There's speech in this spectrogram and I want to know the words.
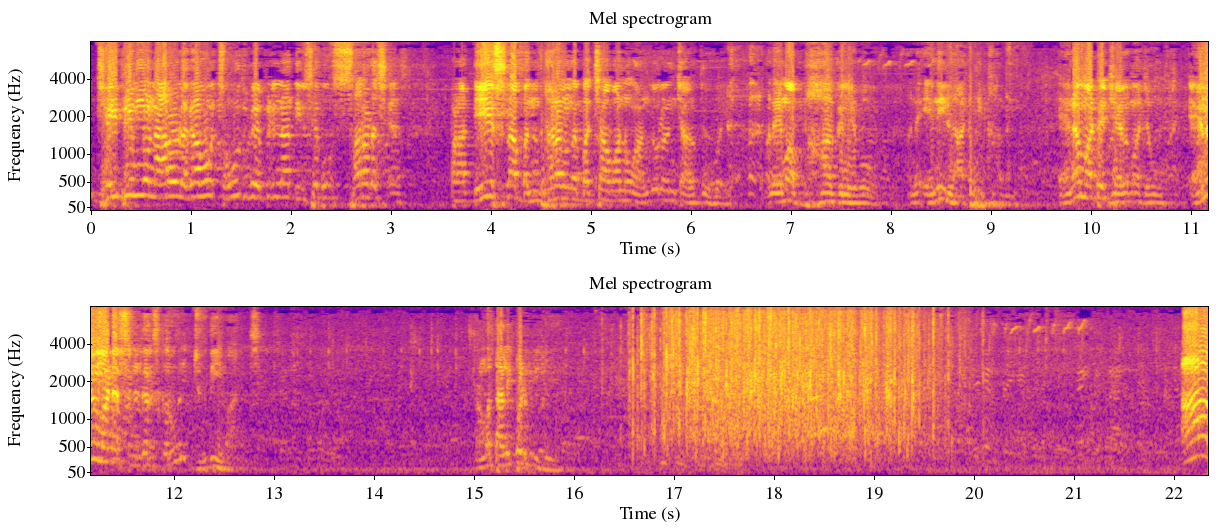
જય ભીમનો નારો લગાવવો ચૌદ એપ્રિલના દિવસે બહુ સરળ છે. પણ આ દેશના બંધારણને બચાવવાનું આંદોલન ચાલતું હોય અને એમાં ભાગ લેવો અને એની લાઠી ખાવી. એના માટે જેલમાં જવું. એના માટે સંઘર્ષ કરવો એ જુદી વાત છે. આમાં તાલી પડવી જોઈએ. આ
